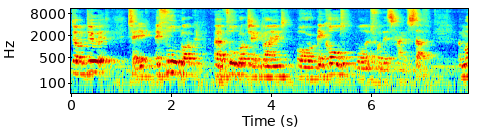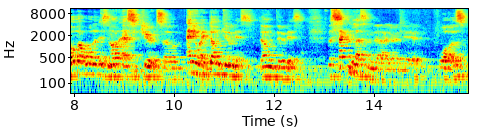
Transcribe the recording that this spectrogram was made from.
Don't do it. Take a full block, uh, full blockchain client or a cold wallet for this kind of stuff. A mobile wallet is not as secure, so anyway, don't do this. Don't do this. The second lesson that I learned here was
